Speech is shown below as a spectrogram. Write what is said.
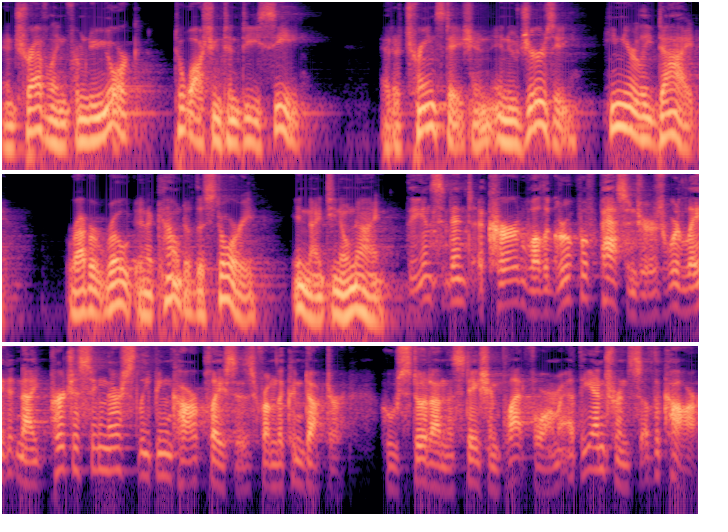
and traveling from New York to Washington, D.C. At a train station in New Jersey, he nearly died. Robert wrote an account of the story in 1909. The incident occurred while the group of passengers were late at night purchasing their sleeping car places from the conductor, who stood on the station platform at the entrance of the car.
